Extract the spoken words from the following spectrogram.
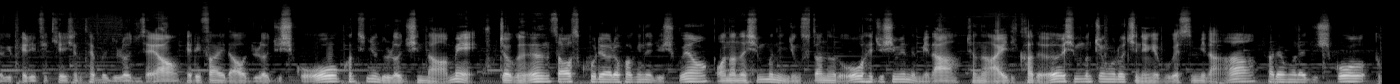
여기 Verification 탭을 눌러주세요. Verified Out 눌러주시고 Continue 눌러주신 다음에 국적은 사우스 코리아를 확인해 주시고요. 원하는 신분 인증 수단으로 해주시면 됩니다. 저는 ID 카드 신분증으로 진행해 보겠습니다. 촬영을 해주시고 도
